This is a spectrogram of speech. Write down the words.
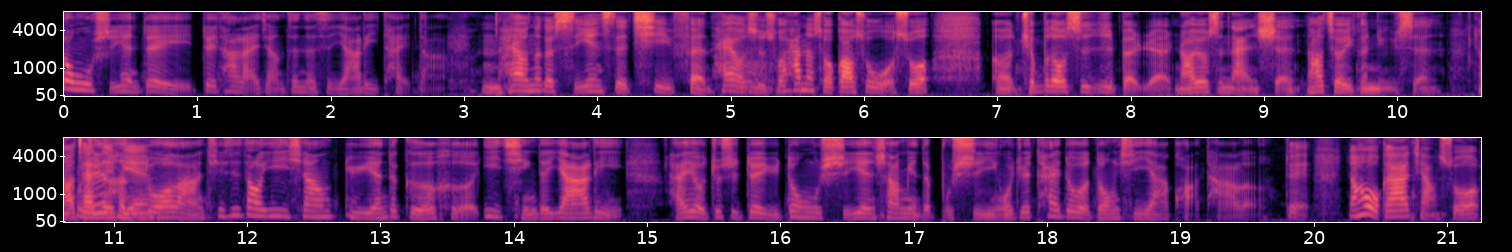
动物实验对对他来讲真的是压力太大了。嗯，还有那个实验室的气氛，还有是说他那时候告诉我说，呃，全部都是日本人，然后又是男生，然后只有一个女生，然后在那边很多啦。其实到异乡，语言的隔阂、疫情的压力，还有就是对于动物实验上面的不适应，我觉得太多的东西压垮他了。对，然后我跟他讲说，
